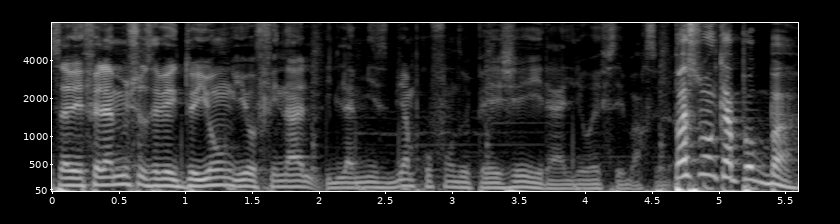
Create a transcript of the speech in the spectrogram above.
Ça avait fait la même chose avec De Jong et au final, il l'a mise bien profonde au PSG et il est allé au FC Barcelone. Passons à Pogba.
